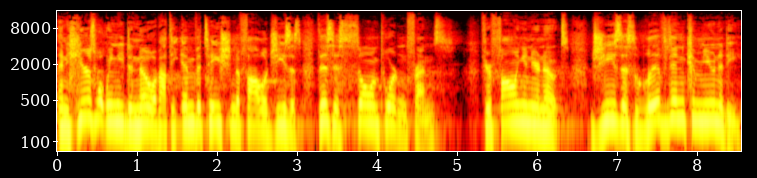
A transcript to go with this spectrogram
And here's what we need to know about the invitation to follow Jesus. This is so important, friends. If you're following in your notes, Jesus lived in community.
